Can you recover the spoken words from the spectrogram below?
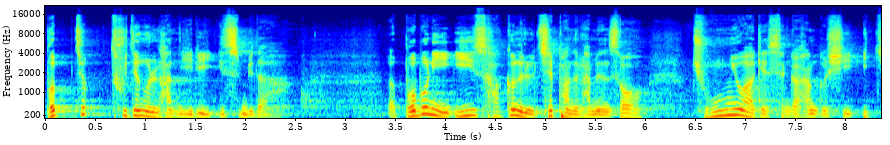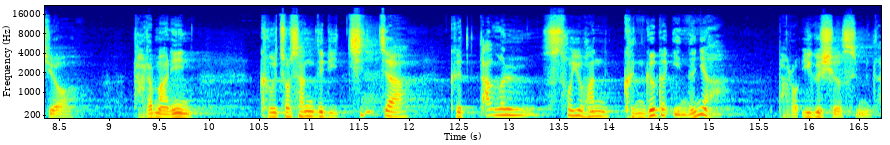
법적 투쟁을 한 일이 있습니다. 어, 법원이 이 사건을 재판을 하면서 중요하게 생각한 것이 있죠. 다름 아닌 그 조상들이 진짜 그 땅을 소유한 근거가 있느냐? 바로 이것이었습니다.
